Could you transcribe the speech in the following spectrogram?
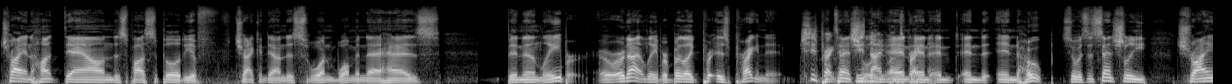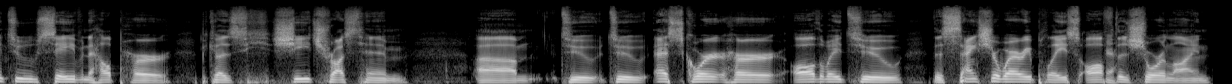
try and hunt down this possibility of tracking down this one woman that has been in labor or not labor, but like pr- is pregnant. She's pregnant. She's nine months and, pregnant. and and and in hope. So it's essentially trying to save and help her because he- she trusts him um, to to escort her all the way to the sanctuary place off the shoreline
